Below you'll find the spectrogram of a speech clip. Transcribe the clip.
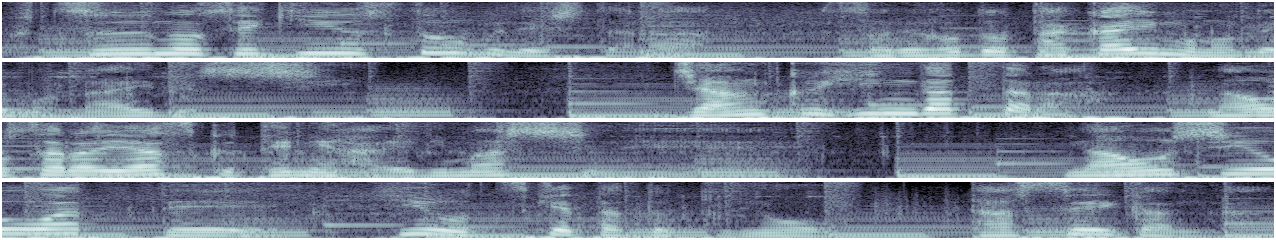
普通の石油ストーブでしたらそれほど高いものでもないですしジャンク品だったらなおさら安く手に入りますしね。直し終わって火をつけた時の達成感が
